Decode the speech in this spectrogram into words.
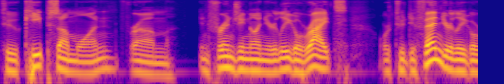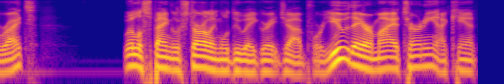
to keep someone from infringing on your legal rights or to defend your legal rights, Willis Spangler Starling will do a great job for you. They are my attorney. I can't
